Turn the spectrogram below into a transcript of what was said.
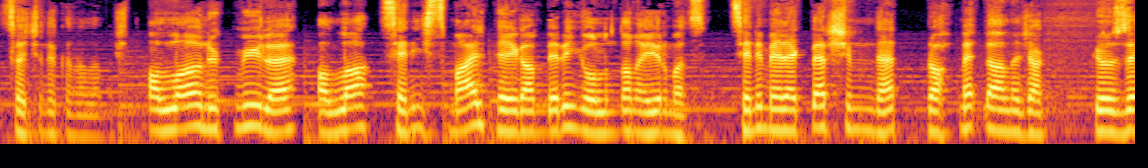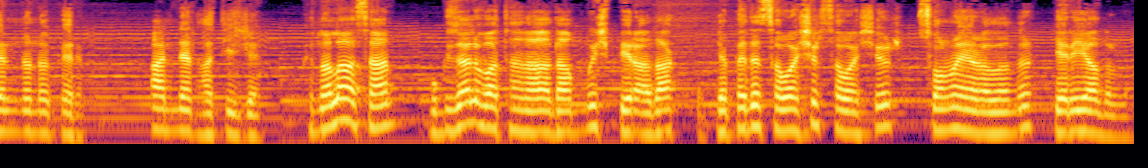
saçını kınalamıştım. Allah'ın hükmüyle Allah seni İsmail peygamberin yolundan ayırmasın. Seni melekler şimdiden rahmetle anacak. Gözlerinden öperim. Annen Hatice. Kınalı Hasan bu güzel vatana adanmış bir adaktı. Cephede savaşır savaşır sonra yaralanır geriye alırlar.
